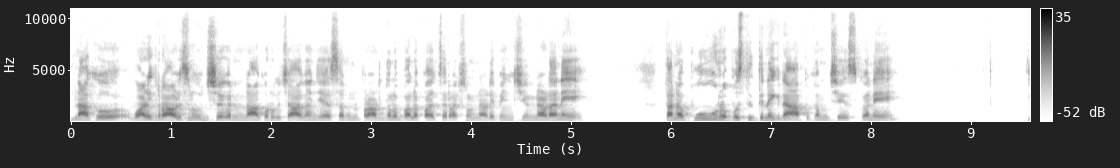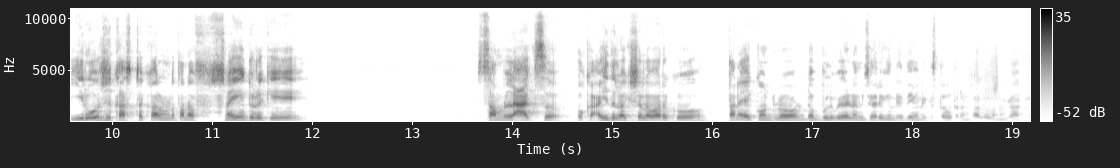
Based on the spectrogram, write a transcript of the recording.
నాకు వాడికి రావాల్సిన ఉద్యోగాన్ని నా కొరకు త్యాగం చేస్తాడని ప్రార్థనలో బలపరిచే రక్షణ నడిపించి ఉన్నాడని తన పూర్వపు స్థితిని జ్ఞాపకం చేసుకొని ఈరోజు కష్టకాలంలో తన స్నేహితుడికి సమ్ ల్యాక్స్ ఒక ఐదు లక్షల వరకు తన అకౌంట్లో డబ్బులు వేయడం జరిగింది. దేవునికి స్తోత్రం కలుగును గాక.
